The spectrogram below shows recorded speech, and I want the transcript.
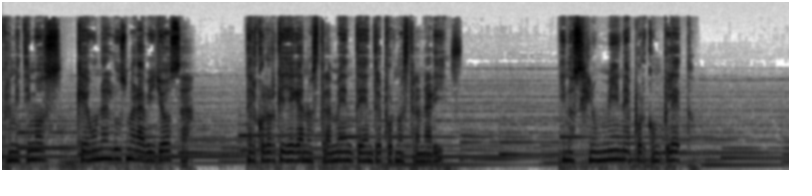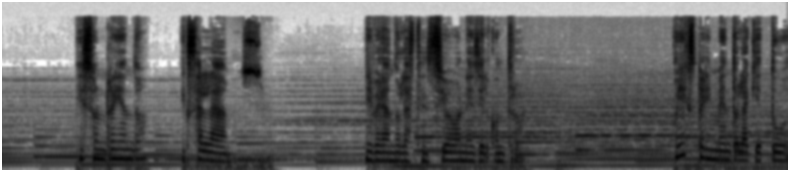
Permitimos que una luz maravillosa del color que llega a nuestra mente entre por nuestra nariz y nos ilumine por completo. Y sonriendo, exhalamos liberando las tensiones y el control. Hoy experimento la quietud,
